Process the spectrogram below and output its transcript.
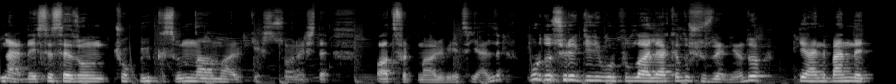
neredeyse sezonun çok büyük kısmını namalup geçti. Sonra işte Watford mağlubiyeti geldi. Burada sürekli Liverpool'la alakalı şu deniyordu. Yani ben de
